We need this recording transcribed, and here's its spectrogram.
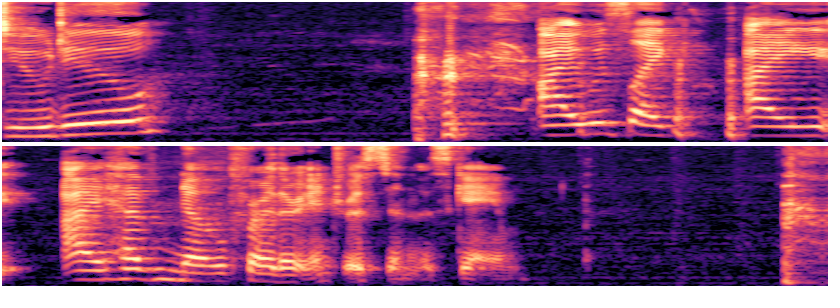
Dudu I was like, I I have no further interest in this game.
